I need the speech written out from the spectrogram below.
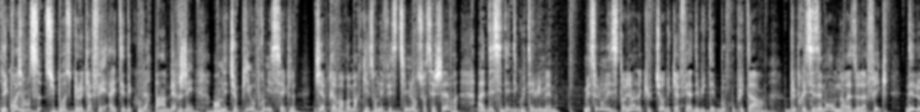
Les croyances supposent que le café a été découvert par un berger en Éthiopie au 1er siècle, qui après avoir remarqué son effet stimulant sur ses chèvres, a décidé d'y goûter lui-même. Mais selon les historiens, la culture du café a débuté beaucoup plus tard, plus précisément au nord-est de l'Afrique, dès le,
